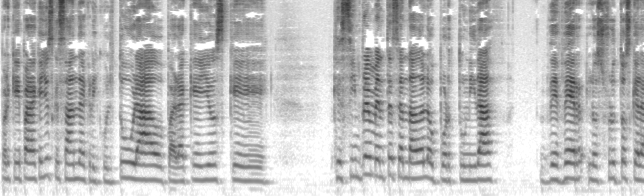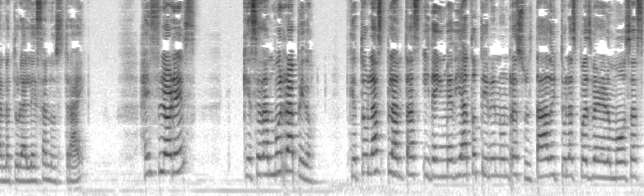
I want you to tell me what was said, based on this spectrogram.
porque para aquellos que saben de agricultura o para aquellos que que simplemente se han dado la oportunidad de ver los frutos que la naturaleza nos trae. Hay flores que se dan muy rápido, que tú las plantas y de inmediato tienen un resultado y tú las puedes ver hermosas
